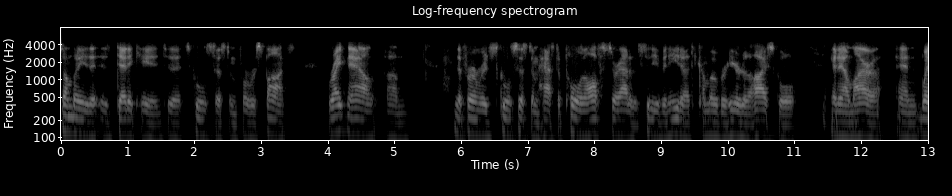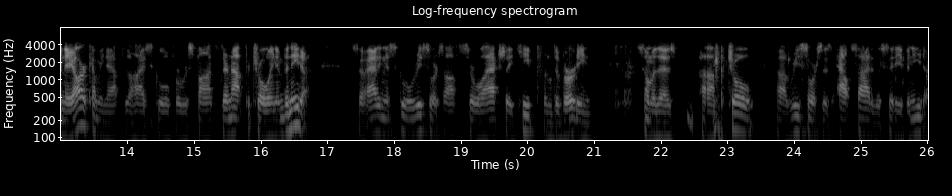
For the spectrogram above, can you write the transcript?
somebody that is dedicated to that school system for response. Right now, um, the Fern Ridge school system has to pull an officer out of the city of Veneta to come over here to the high school in Elmira. And when they are coming out to the high school for response, they're not patrolling in Veneta. So adding a school resource officer will actually keep from diverting some of those uh, patrol uh, resources outside of the city of Veneta.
